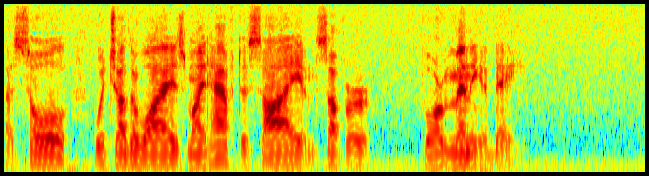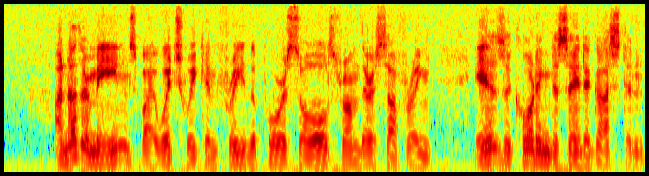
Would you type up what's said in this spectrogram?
a soul which otherwise might have to sigh and suffer for many a day. Another means by which we can free the poor souls from their suffering is, according to St. Augustine,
